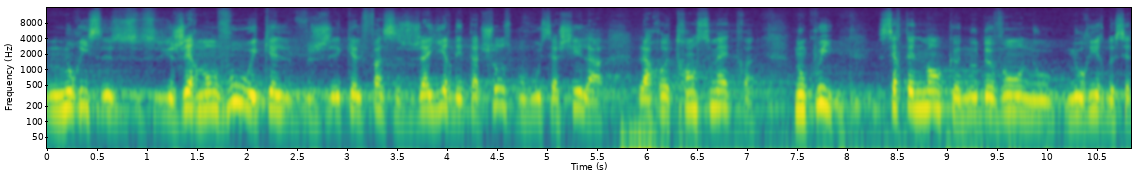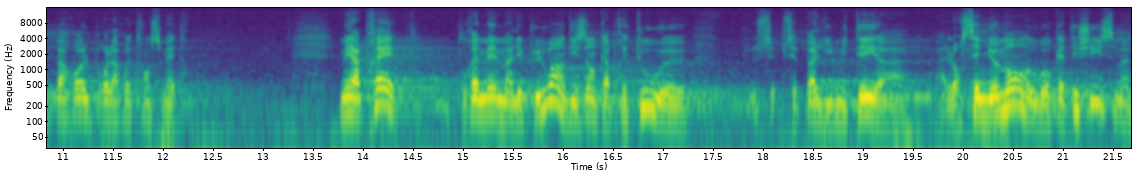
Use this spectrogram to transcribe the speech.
nourrisse, germe en vous et qu'elle fasse jaillir des tas de choses pour que vous sachiez la retransmettre. Donc oui, certainement que nous devons nous nourrir de cette parole pour la retransmettre. Mais après, on pourrait même aller plus loin en disant qu'après tout, euh, ce n'est pas limité à, l'enseignement ou au catéchisme,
